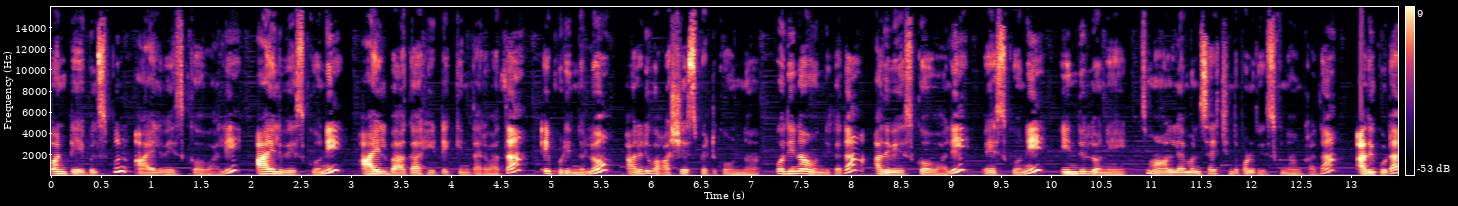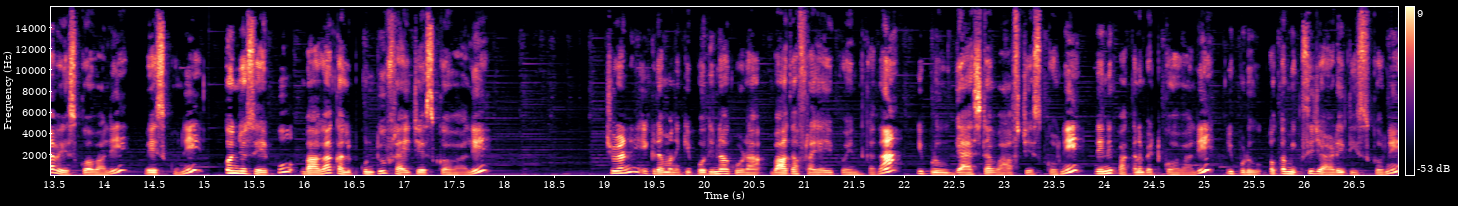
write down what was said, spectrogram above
వన్ టేబుల్ స్పూన్ ఆయిల్ వేసుకోవాలి. ఆయిల్ వేసుకొని ఆయిల్ బాగా హీట్ ఎక్కిన తర్వాత ఇప్పుడు ఇందులో ఆల్రెడీ వాష్ చేసి పెట్టుకున్న పుదీనా ఉంది కదా అది వేసుకోవాలి. వేసుకొని ఇందులోనే స్మాల్ లెమన్ సైజ్ చింతపండు తీసుకున్నాం కదా అది కూడా వేసుకోవాలి. వేసుకుని కొంచెం సేపు బాగా కలుపుకుంటూ ఫ్రై చేసుకోవాలి. చూడండి ఇక్కడ మనకి పుదీనా కూడా బాగా ఫ్రై అయిపోయింది కదా. ఇప్పుడు గ్యాస్ స్టవ్ ఆఫ్ చేసుకొని దీన్ని పక్కన పెట్టుకోవాలి. ఇప్పుడు ఒక మిక్సీ జాడీ తీసుకొని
